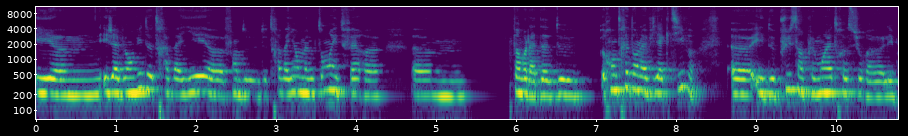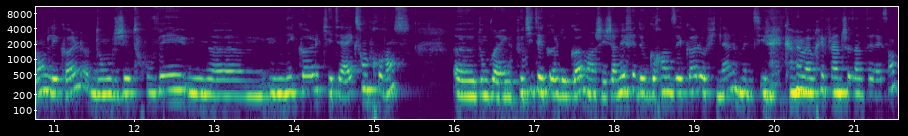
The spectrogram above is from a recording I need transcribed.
Euh, et, j'avais envie de travailler, euh, enfin de, travailler en même temps et de faire, enfin voilà, de, rentrer dans la vie active et de plus simplement être sur les bancs de l'école. Donc j'ai trouvé une, une école qui était à Aix-en-Provence. Euh, donc voilà, une petite école de com. Hein. J'ai jamais fait de grandes écoles au final, même si j'ai quand même appris plein de choses intéressantes.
